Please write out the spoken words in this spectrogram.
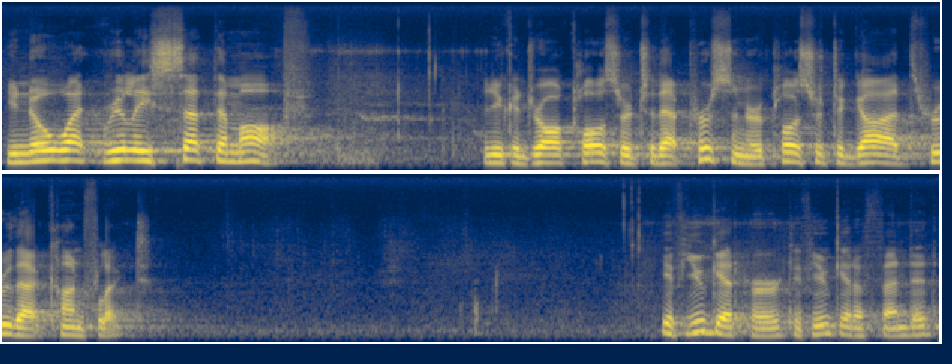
You know what really set them off. And you can draw closer to that person or closer to God through that conflict. If you get hurt, if you get offended,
